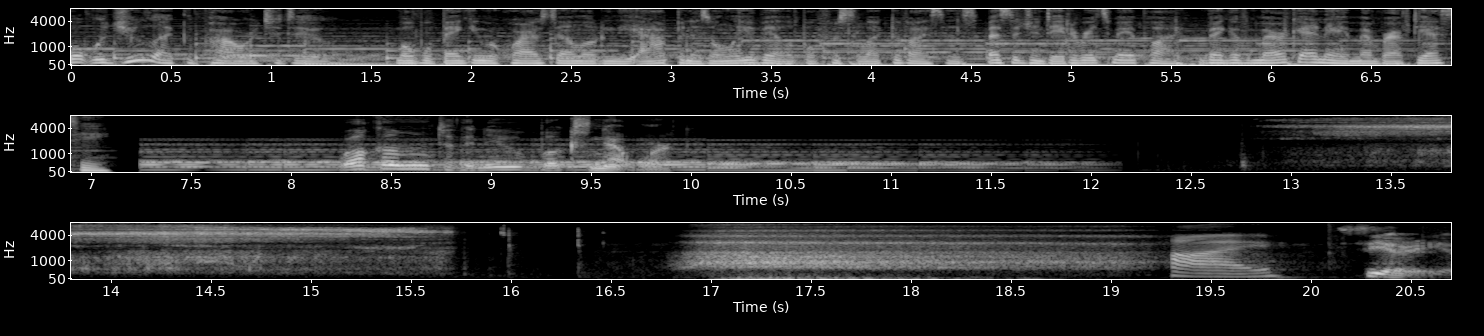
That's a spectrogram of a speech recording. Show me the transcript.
What would you like the power to do? Mobile banking requires downloading the app and is only available for select devices. Message and data rates may apply. Bank of America and a member FDIC. Welcome to the New Books Network. Hi. Theory.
